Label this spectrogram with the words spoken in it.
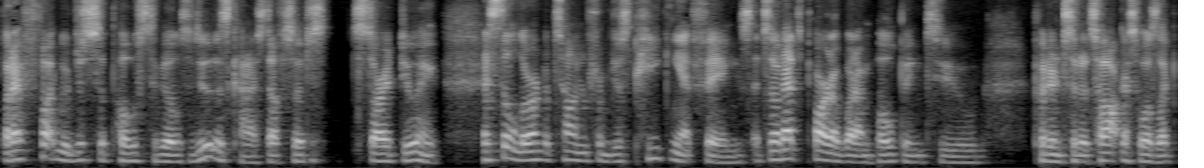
But I thought we were just supposed to be able to do this kind of stuff, so I just started doing. It. I still learned a ton from just peeking at things, and so that's part of what I'm hoping to put into the talk as well as like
